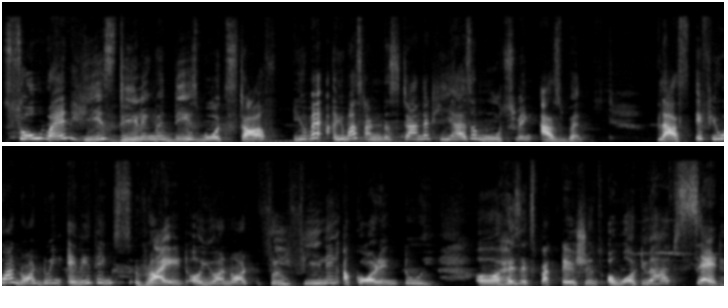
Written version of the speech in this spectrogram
So when he is dealing with these both stuff you may you must understand that he has a mood swing as well Plus, if you are not doing anything right or you are not fulfilling according to uh, his expectations or what you have said,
